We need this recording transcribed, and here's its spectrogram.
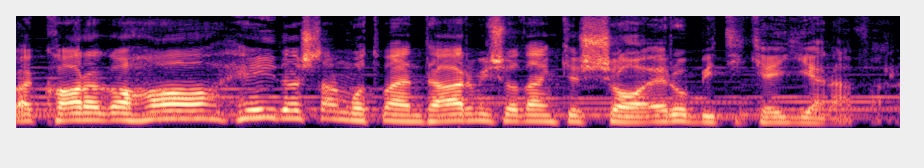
و کارگاه ها هی داشتن مطمئنتر می شدن که شاعر و بیتیکه یه نفرن.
